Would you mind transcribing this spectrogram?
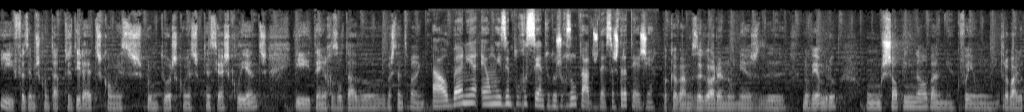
e fazemos contactos diretos com esses promotores, com esses potenciais clientes e tem resultado bastante bem. A Albânia é um exemplo recente dos resultados dessa estratégia. Acabamos agora no mês de novembro um shopping na Albânia, que foi um trabalho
